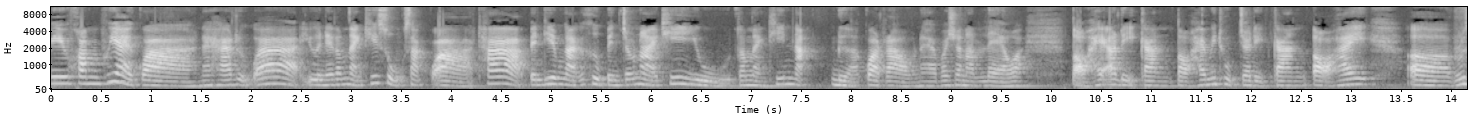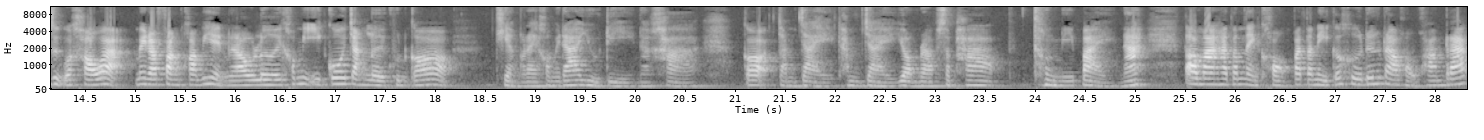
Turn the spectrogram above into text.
มีความเป็นผู้ใหญ่กว่านะคะ หรือว่าอยู่ในตำแหน่งที่สูงสักกว่า ถ้าเป็นที่ทำงานก็คือเป็นเจ้านายที่อยู่ตำแหน่งที่หนักเหนือกว่าเรานะคะเพราะฉะนั้นแล้วอะต่อให้อริกัน ต่อให้ไม่ถูกจริตกันต่อให้รู้สึกว่าเขาอะไม่รับฟังความคิดเห็นเราเลยเขามีอีโก้จังเลย คุณก็เถียงอะไรเขาไม่ได้อยู่ดีนะคะ ก็จำใจทำใจยอมรับสภาพ ตรงนี้ไปนะ ต่อมาค่ะตำแหน่งของปัตตานีก็คือเรื่องราวของความรัก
